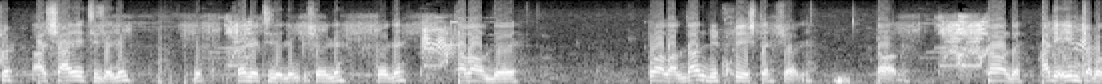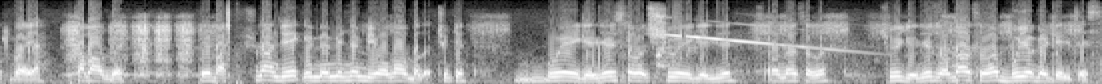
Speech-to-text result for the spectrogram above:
şu aşağıya çizelim. Şöyle çizelim şöyle. Şöyle. Tamamdır. Bu alandan düştü işte şöyle. Tamamdır. Tamamdır. Hadi in çabuk buraya. Tamamdır. Ve baş. Şuradan direkt inmemizden bir yol olmalı. Çünkü buraya geleceğiz sonra şuraya geleceğiz. Ondan sonra şuraya geleceğiz. Ondan sonra bu yana geleceğiz.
